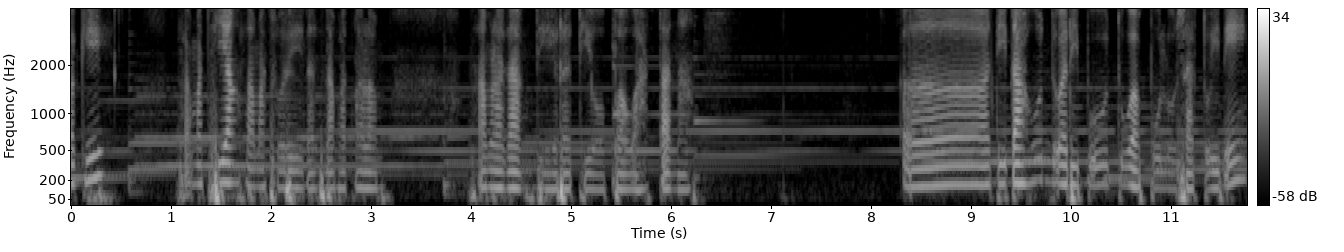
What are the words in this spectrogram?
pagi, selamat siang, selamat sore, dan selamat malam. Selamat datang di Radio Bawah Tanah. Uh, di tahun 2021 ini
